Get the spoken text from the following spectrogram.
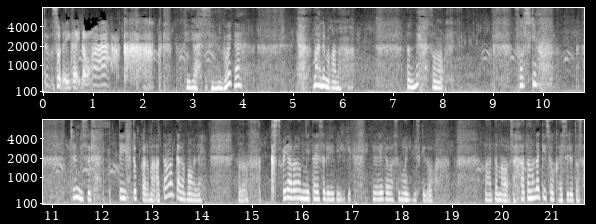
でもそれ以外のいやすごいね。まあでもあのあのねその葬式の準備するっていうとこから、まあ、頭からもうねそのクソ野郎に対するイライラはすごいんですけど、まあ、頭はさ頭だけ紹介するとさ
